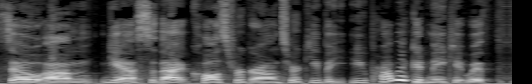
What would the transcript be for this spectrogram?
So um, yeah, so that calls for ground turkey, but you probably could make it with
